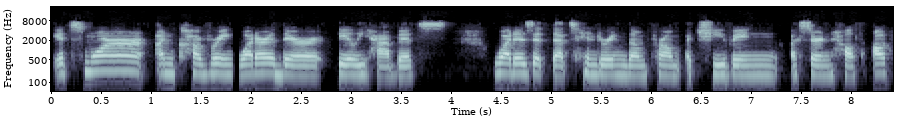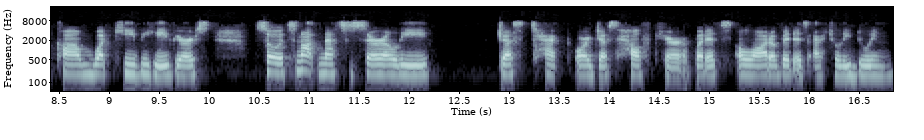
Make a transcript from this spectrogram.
it's more uncovering what are their daily habits. What is it that's hindering them from achieving a certain health outcome? What key behaviors? So it's not necessarily just tech or just healthcare, but it's a lot of it is actually doing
